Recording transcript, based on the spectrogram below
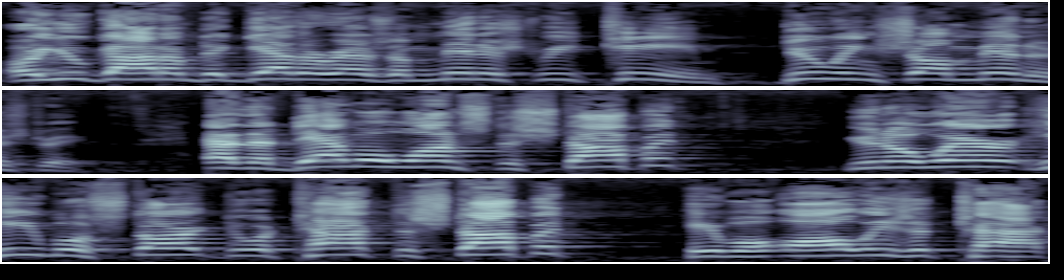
or you got them together as a ministry team doing some ministry, and the devil wants to stop it, you know where he will start to attack to stop it? He will always attack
